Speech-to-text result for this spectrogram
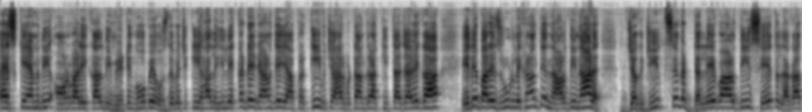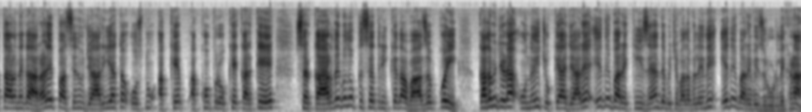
ਐਸਕੇਐਮ ਦੀ ਆਉਣ ਵਾਲੀ ਕੱਲ ਦੀ ਮੀਟਿੰਗ ਹੋਵੇ, ਉਸ ਦੇ ਵਿੱਚ ਕੀ ਹੱਲ ਹੀਲੇ ਕੱਢੇ ਜਾਣਗੇ ਜਾਂ ਫਿਰ ਕੀ ਵਿਚਾਰ ਵਟਾਂਦਰਾ ਕੀਤਾ ਜਾਵੇਗਾ, ਇਹਦੇ ਬਾਰੇ ਜ਼ਰੂਰ ਲਿਖਣਾ ਤੇ ਨਾਲ ਦੀ ਨਾਲ ਜਗਜੀਤ ਸਿੰਘ ਡੱਲੇਵਾਲ ਦੀ ਸਿਹਤ ਲਗਾਤਾਰ ਨਿਗਾਰ ਵਾਲੇ ਪਾਸੇ ਨੂੰ ਜਾ ਰਹੀ ਹੈ ਤਾਂ ਉਸ ਨੂੰ ਅੱਖੇ ਅੱਖੋਂ ਪਰੋਖੇ ਕਰਕੇ ਸਰਕਾਰ ਦੇ ਵੱਲੋਂ ਕਿਸੇ ਤਰੀਕੇ ਦਾ ਵਾਜਬ ਕੋਈ ਕਦਮ ਜਿਹੜਾ ਉਹ ਨਹੀਂ ਚੁੱਕਿਆ ਜਾ ਰਿਹਾ, ਇਹਦੇ ਬਾਰੇ ਕੀ ਜ਼ਹਿਨ ਦੇ ਵਿੱਚ ਬਲਬਲੇ ਨੇ, ਇਹਦੇ ਬਾਰੇ ਵੀ ਜ਼ਰੂਰ ਲਿਖਣਾ।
